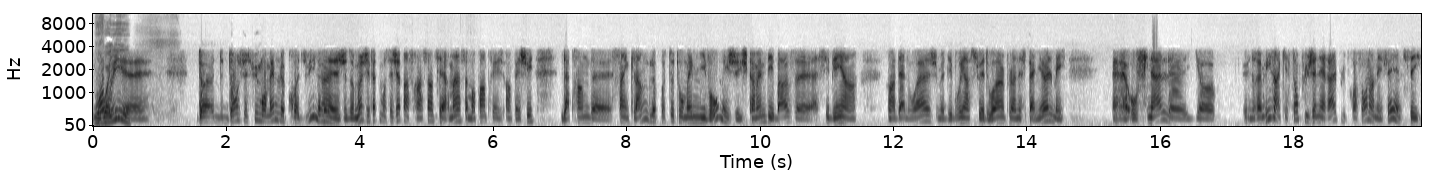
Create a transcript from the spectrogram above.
vous Oui, voyez... oui, euh, dont je suis moi-même le produit. Là. Je moi, j'ai fait mon cégep en français entièrement. Ça m'a pas empêché d'apprendre euh, cinq langues, là, pas toutes au même niveau, mais j'ai quand même des bases assez bien en, en danois. Je me débrouille en suédois, un peu en espagnol, mais euh, au final, euh, il y a une remise en question plus générale, plus profonde, en effet. C'est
